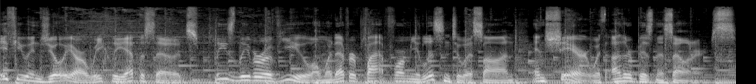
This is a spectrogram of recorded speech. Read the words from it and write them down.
If you enjoy our weekly episodes, please leave a review on whatever platform you listen to us on and share with other business owners.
